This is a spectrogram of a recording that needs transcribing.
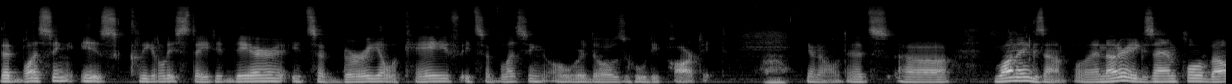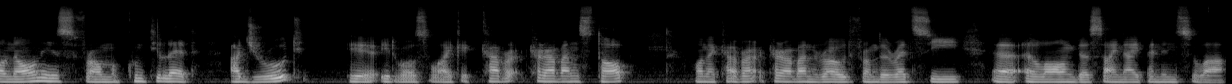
that blessing is clearly stated there. It's a burial cave. It's a blessing over those who departed. You know, that's uh, one example. Another example, well known, is from Kuntilet Ajrud. It was like a caravan stop on a carav- caravan road from the Red Sea uh, along the Sinai Peninsula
